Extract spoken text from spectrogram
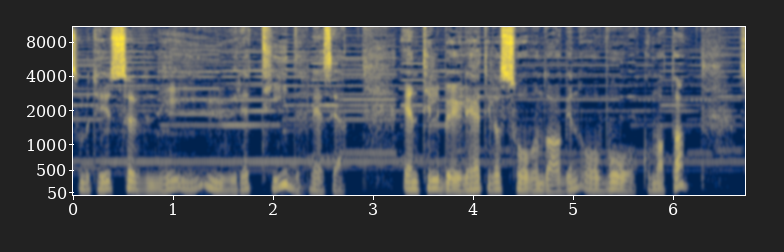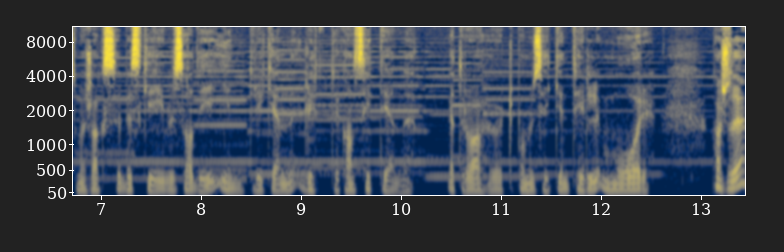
som betyr søvnig i urett tid, leser jeg. En tilbøyelighet til å sove om dagen og våke om natta som en slags beskrivelse av de inntrykk en lytter kan sitte igjen med etter å ha hørt på musikken til Moore. Kanskje det.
